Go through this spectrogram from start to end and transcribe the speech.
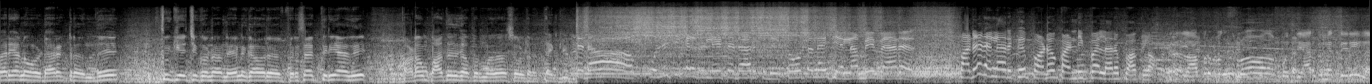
மாதிரியான ஒரு டேரக்டர் வந்து தூக்கி வச்சு நான் எனக்கு அவர் பெருசாக தெரியாது. படம் பார்த்ததுக்கு அப்புறமா தான் சொல்கிறேன் தேங்க்யூ ரிலேட்டடாக பொலிட்டிக்கல் ரிலேட்டடாக இருக்குது டோட்டலாக இது எல்லாமே வேறு படம் நல்லா இருக்குது படம் கண்டிப்பாக எல்லாரும் பார்க்கலாம். இல்லை அப்புறம் ஸ்லோவாக தான் போச்சு. யாருக்குமே தெரியல.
